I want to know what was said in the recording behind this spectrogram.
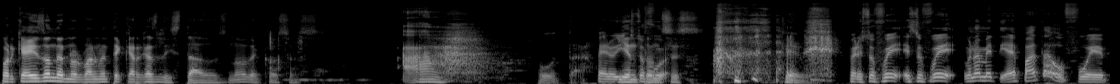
Porque ahí es donde normalmente cargas listados, ¿no? De cosas. Ah... Puta. Pero, y, ¿y esto fue- entonces... ¿Qué, güey? Pero esto fue, esto fue una metida de pata o fue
